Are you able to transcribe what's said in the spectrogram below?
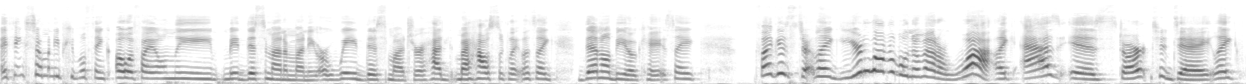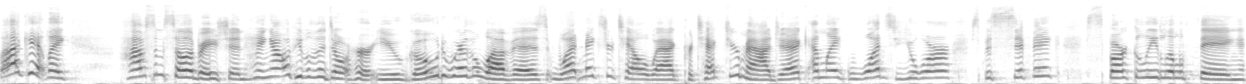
I- think so many people think, oh, if I only made this amount of money or weighed this much or had my house look like, it's like, then I'll be okay. It's like, fucking start, like, you're lovable no matter what. Like, as is, start today. Like, fuck it. Like, have some celebration, hang out with people that don't hurt you, go to where the love is, what makes your tail wag, protect your magic, and like, what's your specific, sparkly little thing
